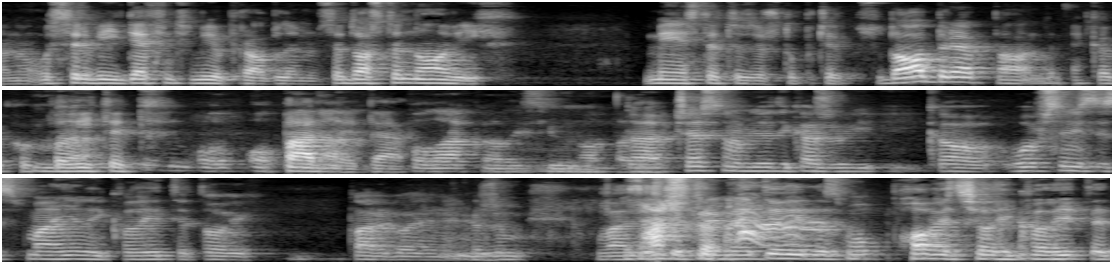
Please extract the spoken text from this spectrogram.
Ono, u Srbiji definitivno bio problem sa dosta novih mesta, to zašto u početku su dobra, pa onda nekako Da. kvalitet... O- opada, Padne, da. Polako, ali sigurno opada. Da, često nam ljudi kažu kao, uopšte niste smanjili kvalitet ovih par godina, kažem, valjda ste primetili da smo povećali kvalitet,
